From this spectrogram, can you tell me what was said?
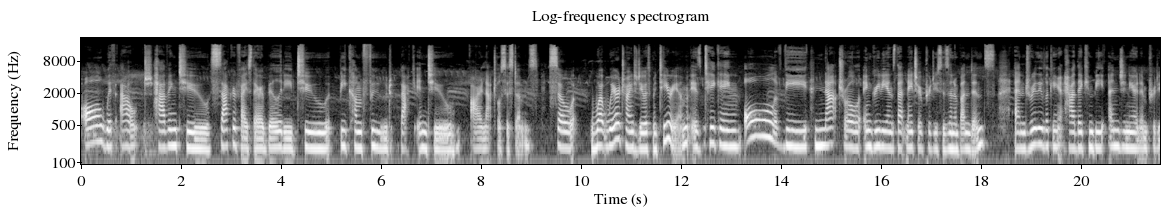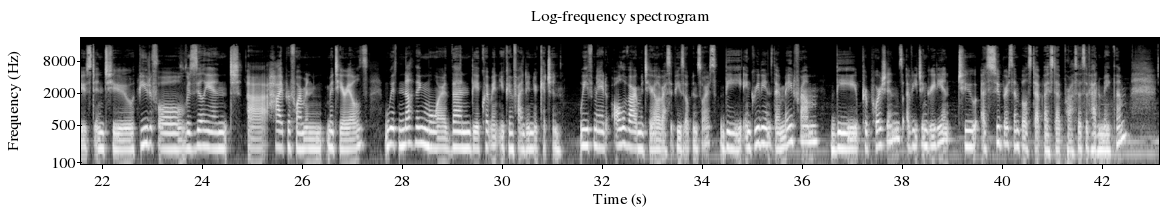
all without having to sacrifice their ability to become food back into our natural systems. So, what we're trying to do with Materiom is taking all of the natural ingredients that nature produces in abundance and really looking at how they can be engineered and produced into beautiful, resilient, uh, high performing materials with nothing more than the equipment you can find in your kitchen. We've made all of our material recipes open source. The ingredients they're made from, the proportions of each ingredient to a super simple step by step process of how to make them.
